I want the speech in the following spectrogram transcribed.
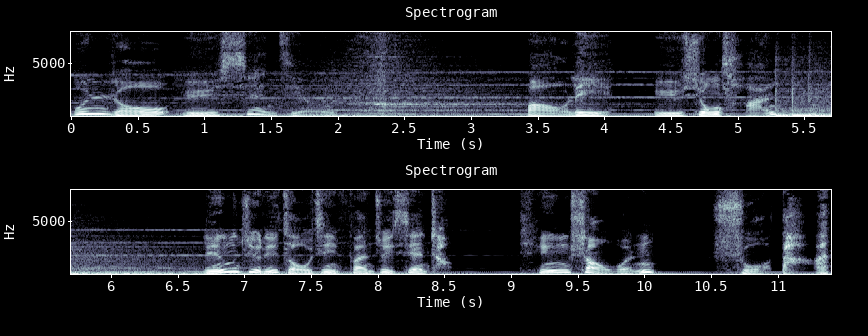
温柔与陷阱，暴力与凶残，零距离走进犯罪现场，听上文说大案。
